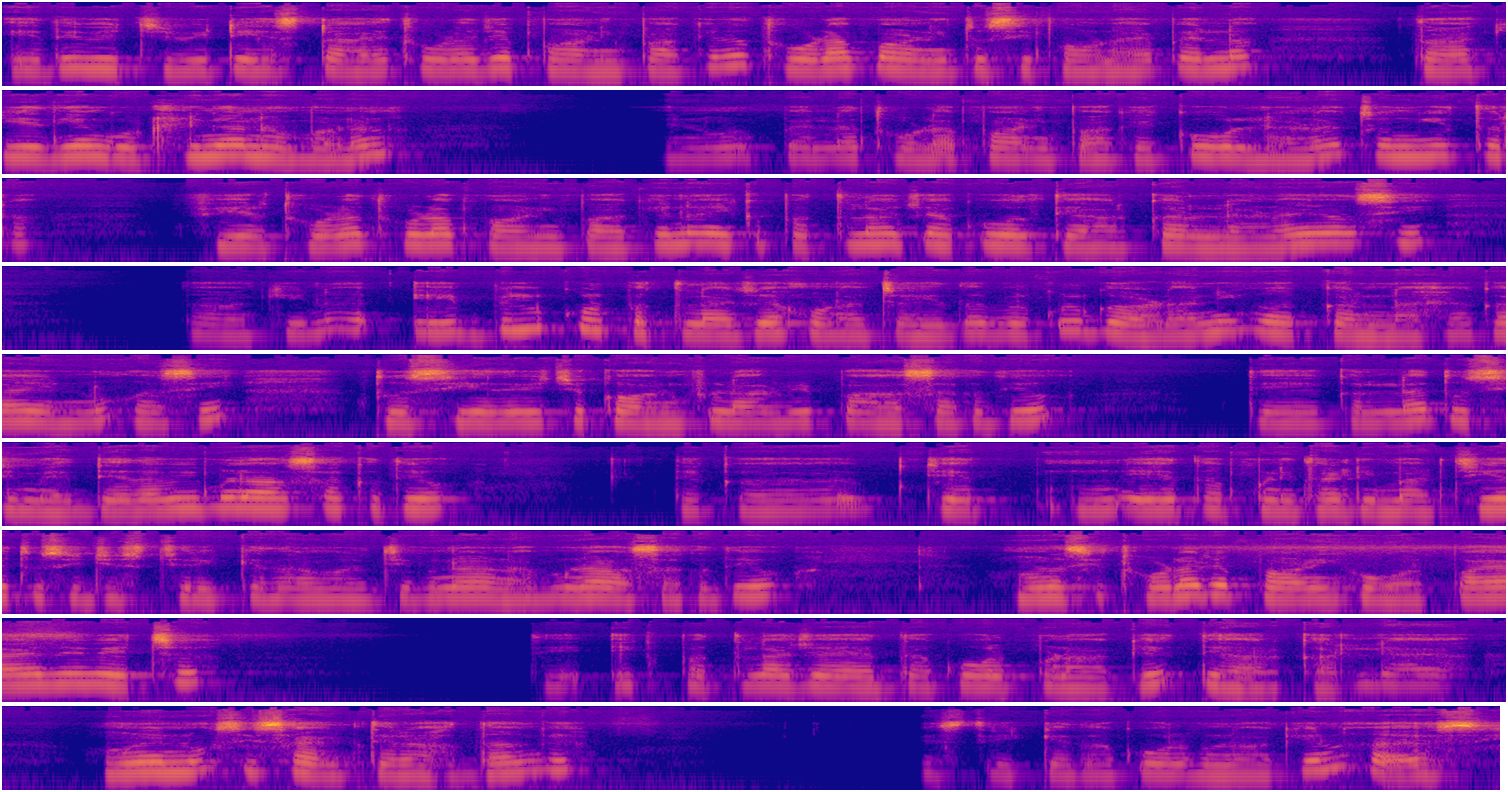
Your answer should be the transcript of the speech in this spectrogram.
ਇਹਦੇ ਵਿੱਚ ਵੀ ਟੇਸਟ ਆਏ, ਥੋੜ੍ਹਾ ਜਿਹਾ ਪਾਣੀ ਪਾ ਕੇ ਨਾ, ਥੋੜ੍ਹਾ ਪਾਣੀ ਤੁਸੀਂ ਪਾਉਣਾ ਹੈ ਪਹਿਲਾਂ, ਤਾਂ ਕਿ ਇਹਦੀਆਂ ਗੁਠਲੀਆਂ ਨਾ ਬਣਨ। ਇਹਨੂੰ ਪਹਿਲਾਂ ਥੋੜ੍ਹਾ ਪਾਣੀ ਪਾ ਕੇ ਘੋਲ ਲੈਣਾ ਚੰਗੀ ਤਰ੍ਹਾਂ, ਫਿਰ ਥੋੜ੍ਹਾ ਥੋੜ੍ਹਾ ਪਾਣੀ ਪਾ ਕੇ ਨਾ ਇੱਕ ਪਤਲਾ ਜਿਹਾ ਘੋਲ ਤਿਆਰ ਕਰ ਲੈਣਾ ਹੈ ਅਸੀਂ। ਤਾਂ ਕਿ ਨਾ ਇਹ ਬਿਲਕੁਲ ਪਤਲਾ ਜਿਹਾ ਹੋਣਾ ਚਾਹੀਦਾ, ਬਿਲਕੁਲ ਗਾੜਾ ਨਹੀਂ ਕਰਨਾ ਹੈਗਾ ਇਹਨੂੰ ਅਸੀਂ। ਤੁਸੀਂ ਇਹਦੇ ਵਿੱਚ ਕੌਰਨਫਲਾਵਰ ਵੀ ਪਾ ਸਕਦੇ ਹੋ ਅਤੇ ਇਕੱਲਾ ਤੁਸੀਂ ਮੈਦੇ ਦਾ ਵੀ ਬਣਾ ਸਕਦੇ ਹੋ। ਤੇ ਜੇ ਇਹ ਤਾਂ ਆਪਣੀ ਤੁਹਾਡੀ ਮਰਜ਼ੀ ਹੈ, ਤੁਸੀਂ ਜਿਸ ਤਰੀਕੇ ਦਾ ਮਰਜ਼ੀ ਬਣਾਉਣਾ ਬਣਾ ਸਕਦੇ ਹੋ। ਹੁਣ ਅਸੀਂ ਥੋੜ੍ਹਾ ਜਿਹਾ ਪਾਣੀ ਹੋਰ ਪਾਇਆ ਇਹਦੇ ਵਿੱਚ ਅਤੇ ਇੱਕ ਪਤਲਾ ਜਿਹਾ ਇੱਦਾਂ ਘੋਲ ਬਣਾ ਕੇ ਤਿਆਰ ਕਰ ਲਿਆ ਆ। ਹੁਣ ਇਹਨੂੰ ਅਸੀਂ ਸਾਈਡ 'ਤੇ ਰੱਖ ਦਾਂਗੇ। ਇਸ ਤਰੀਕੇ ਦਾ ਘੋਲ ਬਣਾ ਕੇ ਨਾ, ਅਸੀਂ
